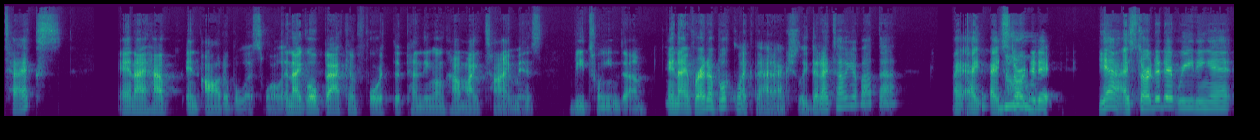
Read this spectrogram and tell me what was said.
text and I have in audible as well. And I go back and forth depending on how my time is between them. And I've read a book like that actually. Did I tell you about that? I I, I started no. it. Yeah, I started at reading it.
